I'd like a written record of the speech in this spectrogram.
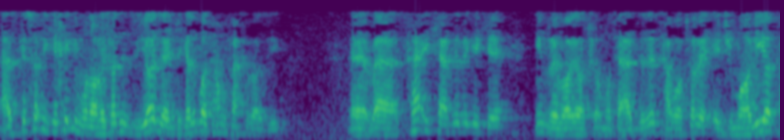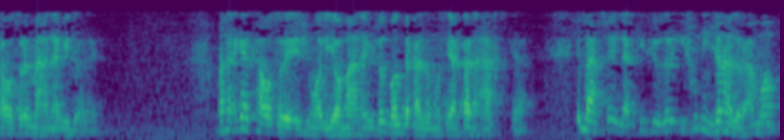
از کسانی که خیلی مناقشات زیاد اینجا کرده باز همون فخر رازی. و سعی کرده بگه که این روایات چون متعدده تواتر اجمالی یا تواتر معنوی داره. وقتی اگر تواتر اجمالی یا معنوی شد باز به قدر متیقن عکس کرد. یه بحث های لطیفی رو داره ایشون اینجا نداره اما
